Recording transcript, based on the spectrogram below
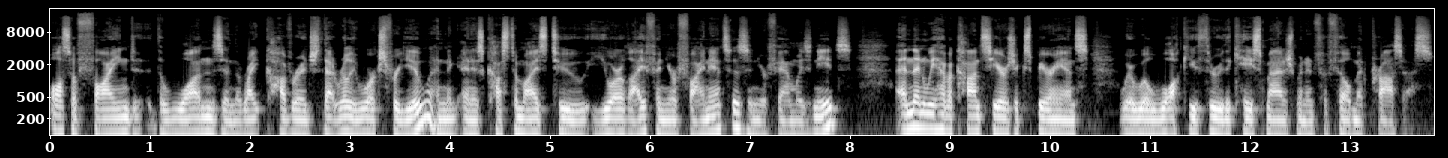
also find the ones and the right coverage that really works for you and, and is customized to your life and your finances and your family's needs. And then we have a concierge experience where we'll walk you through the case management and fulfillment process.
